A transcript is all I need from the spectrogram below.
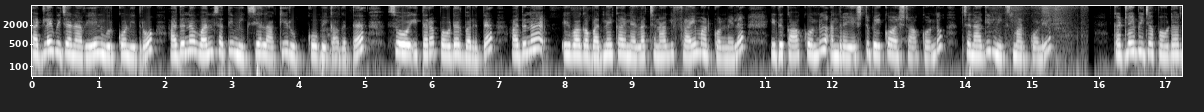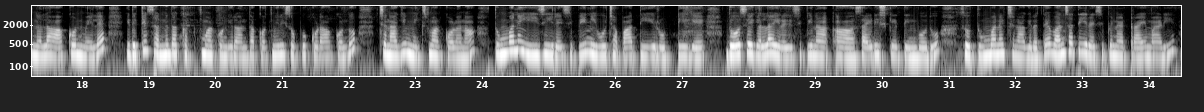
ಕಡಲೆ ಬೀಜ ನಾವೇನು ಹುರ್ಕೊಂಡಿದ್ರೋ ಅದನ್ನು ಒಂದು ಸತಿ ಮಿಕ್ಸಿಯಲ್ಲಿ ಹಾಕಿ ರುಬ್ಕೋಬೇಕಾಗತ್ತೆ. ಸೊ ಈ ಥರ ಪೌಡರ್ ಬರುತ್ತೆ. ಅದನ್ನು ಇವಾಗ ಬದನೆಕಾಯಿನೆಲ್ಲ ಚೆನ್ನಾಗಿ ಫ್ರೈ ಮಾಡ್ಕೊಂಡ್ಮೇಲೆ ಇದಕ್ಕೆ ಹಾಕ್ಕೊಂಡು ಅಂದರೆ ಎಷ್ಟು ಬೇಕೋ ಅಷ್ಟು ಹಾಕ್ಕೊಂಡು ಚೆನ್ನಾಗಿ ಮಿಕ್ಸ್ ಮಾಡ್ಕೊಳ್ಳಿ. ಕಡಲೆ ಬೀಜ ಪೌಡರ್ನೆಲ್ಲ ಹಾಕೊಂಡ್ಮೇಲೆ ಇದಕ್ಕೆ ಸಣ್ಣದಾಗಿ ಕಟ್ ಮಾಡ್ಕೊಂಡಿರೋ ಅಂಥ ಸೊಪ್ಪು ಕೂಡ ಹಾಕ್ಕೊಂಡು ಚೆನ್ನಾಗಿ ಮಿಕ್ಸ್ ಮಾಡ್ಕೊಳ್ಳೋಣ. ತುಂಬಾ ಈಸಿ ರೆಸಿಪಿ. ನೀವು ಚಪಾತಿ, ರೊಟ್ಟಿಗೆ, ದೋಸೆಗೆಲ್ಲ ಈ ರೆಸಿಪಿನ ಸೈಡ್ ಡಿಶ್ಗೆ ತಿನ್ಬೋದು. ಸೊ ತುಂಬಾ ಚೆನ್ನಾಗಿರುತ್ತೆ. ಒಂದು ಸತಿ ಈ ರೆಸಿಪಿನ ಟ್ರೈ ಮಾಡಿ.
